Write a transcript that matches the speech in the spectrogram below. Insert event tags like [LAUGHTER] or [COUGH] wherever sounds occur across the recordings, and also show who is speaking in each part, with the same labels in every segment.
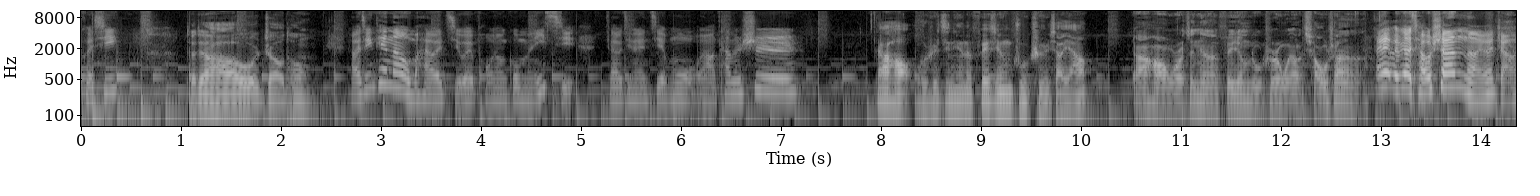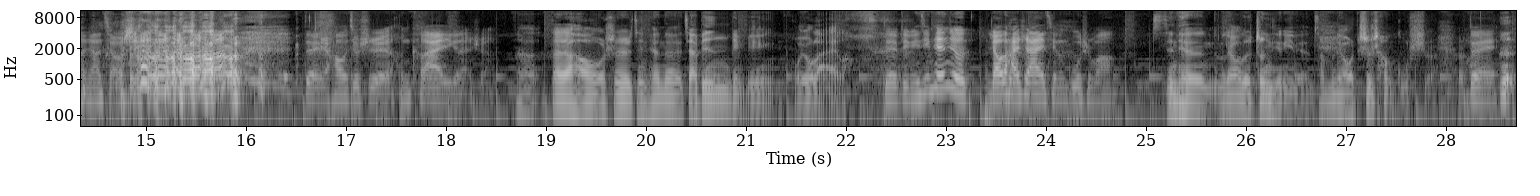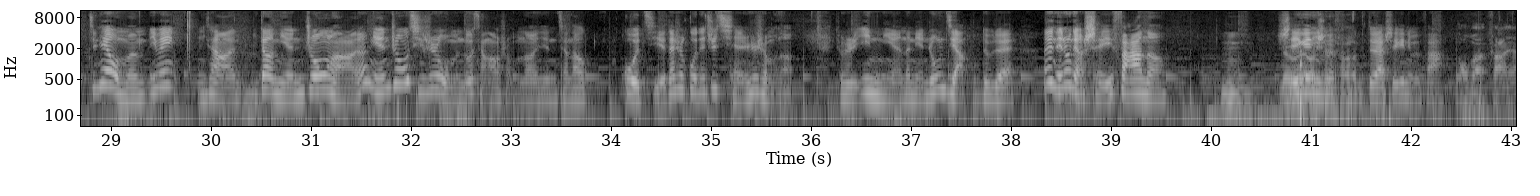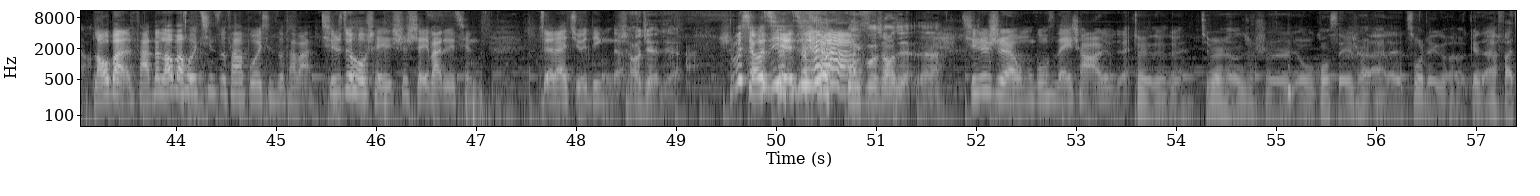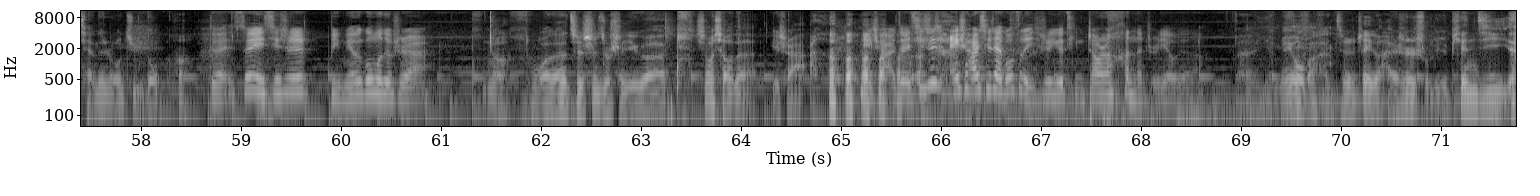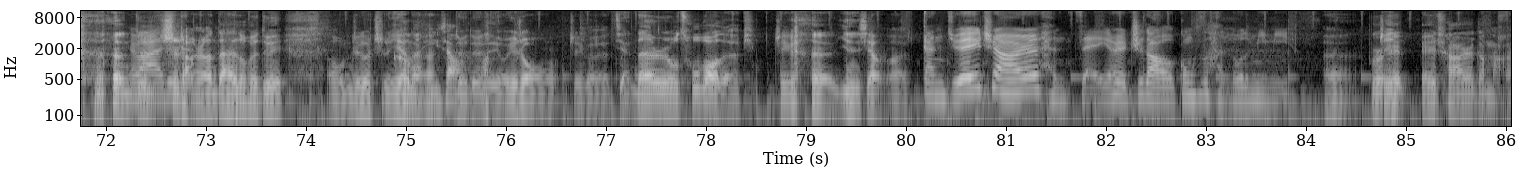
Speaker 1: 主播洛克西。
Speaker 2: 大家好，我是赵彤。
Speaker 1: 然后今天呢，我们还有几位朋友跟我们一起加入今天的节目，然后他们是，
Speaker 3: 大家好，我是今天的飞行主持小杨。
Speaker 4: 大家好，我是今天的飞行主持，我叫乔杉。
Speaker 1: 哎，为什么叫乔杉呢？因为长得很像乔杉。对，然后就是很可爱的一个男生。
Speaker 5: 啊，大家好，我是今天的嘉宾饼饼，我又来了。
Speaker 1: 对，饼饼今天就聊的还是爱情的故事吗？
Speaker 5: 今天聊的正经一点，咱们聊职场故事。[LAUGHS]
Speaker 1: 对，今天我们因为你想啊，一到年终了，然后年终其实我们都想到什么呢？也想到过节，但是过节之前是什么呢？就是一年的年终奖，对不对？那年终奖谁发呢？
Speaker 5: 嗯，
Speaker 1: 谁给你们
Speaker 5: 发呢？
Speaker 1: 对啊，谁给你们发？
Speaker 3: 老板发呀，
Speaker 1: 老板发，但老板会亲自发，不会亲自发吧？其实最后谁是谁把这个钱来决定的？
Speaker 4: 小姐姐，
Speaker 1: 什么小姐姐啊？[LAUGHS]
Speaker 4: 公司小姐姐，
Speaker 1: 其实是我们公司的 HR，对不对？
Speaker 5: 对对对，基本上就是由公司 HR 来来做这个给大家发钱的这种举动哈。
Speaker 1: 对，所以其实炳明的工作就是
Speaker 5: 啊，我呢其实就是一个小小的
Speaker 1: HR，HR。对，其实 HR 其实在公司里是一个挺招人恨的职业，我觉得。
Speaker 5: 呃也没有吧，[LAUGHS] 其实这个还是属于偏激，
Speaker 1: 吧 [LAUGHS]
Speaker 5: 就市场上大家都会对呃我们这个职业
Speaker 3: 刻
Speaker 5: 呢
Speaker 3: 板印，象
Speaker 5: 对对对，有一种这个简单而又粗暴的这个 [LAUGHS] 印象啊，
Speaker 1: 感觉 HR 很贼，而且知道公司很多的秘密。
Speaker 5: 嗯，
Speaker 2: 不
Speaker 5: 这
Speaker 2: 是 H HR 是干嘛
